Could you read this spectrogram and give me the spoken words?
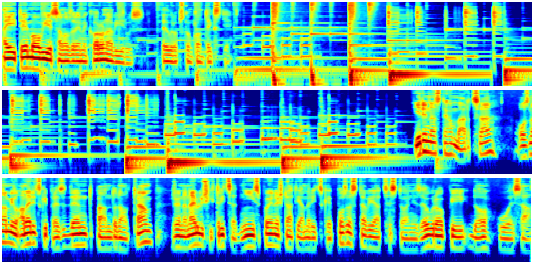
a jej témou je samozrejme koronavírus v európskom kontexte. 11. marca oznámil americký prezident pán Donald Trump, že na najbližších 30 dní Spojené štáty americké pozastavia cestovanie z Európy do USA.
